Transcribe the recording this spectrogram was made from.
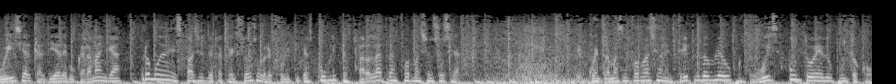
UIS y Alcaldía de Bucaramanga promueven espacios de reflexión sobre políticas públicas para la transformación social. Encuentra más información en www.uis.edu.co.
